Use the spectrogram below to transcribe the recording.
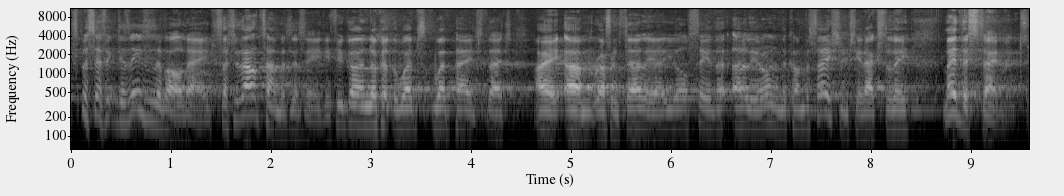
specific diseases of old age, such as Alzheimer's disease. If you go and look at the web, web page that I um, referenced earlier, you'll see that earlier on in the conversation she had actually made this statement.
